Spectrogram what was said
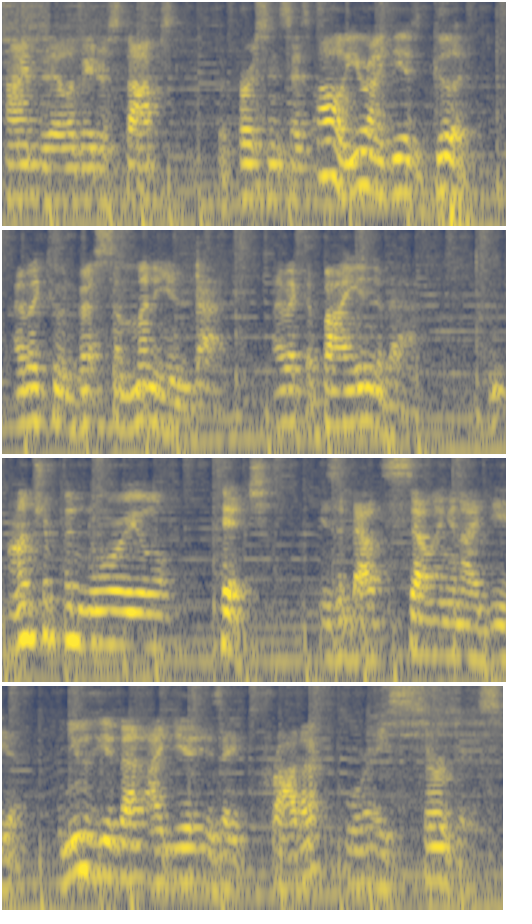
time the elevator stops, the person says, oh, your idea is good. I'd like to invest some money in that. I'd like to buy into that. An entrepreneurial pitch is about selling an idea. And usually that idea is a product or a service.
